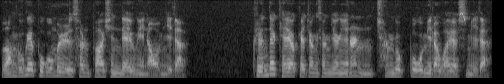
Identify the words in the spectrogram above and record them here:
왕국의 복음을 선포하신 내용이 나옵니다. 그런데 개혁개정 성경에는 천국 복음이라고 하였습니다.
